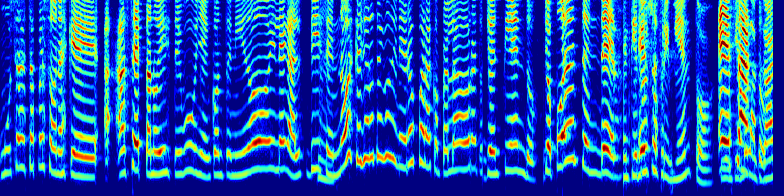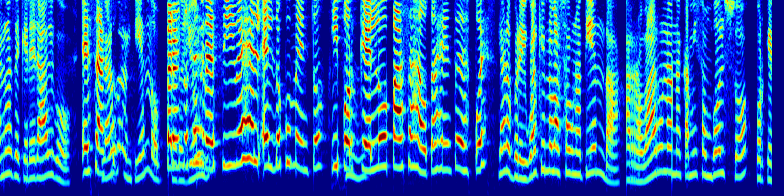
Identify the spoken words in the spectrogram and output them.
muchas de estas personas que aceptan o distribuyen contenido ilegal dicen, no, es que yo no tengo dinero para comprar la obra. yo entiendo, yo puedo entender. Entiendo el sufrimiento. Entiendo las ganas de querer algo. Exacto. Claro que lo entiendo. Pero, entonces recibes el, documento y ¿por qué lo pasas a otra gente después? Claro, pero igual que no vas a una tienda a robar una, una camisa, un bolso, porque,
